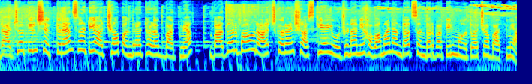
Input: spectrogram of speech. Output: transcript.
राज्यातील शेतकऱ्यांसाठी आजच्या पंधरा ठळक बातम्या. बाजारभाव राजकारण शासकीय योजना आणि हवामान अंदाज संदर्भातील महत्त्वाच्या बातम्या.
